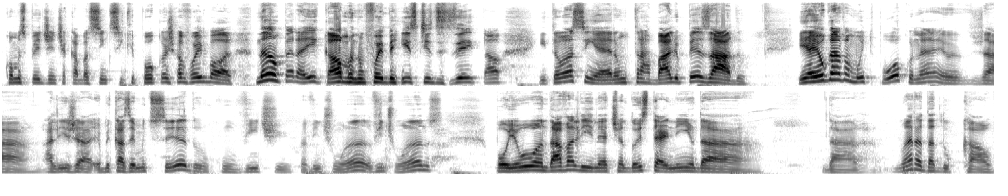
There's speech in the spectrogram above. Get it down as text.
como o expediente acaba às cinco, cinco e pouco, eu já vou embora. Não, peraí, calma, não foi bem isso que dizer e tal. Então, assim, era um trabalho pesado. E aí eu ganhava muito pouco, né? Eu já, ali já, eu me casei muito cedo, com 20 para 21 anos, 21 anos. Pô, eu andava ali, né? Tinha dois terninhos da da não era da Ducal,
